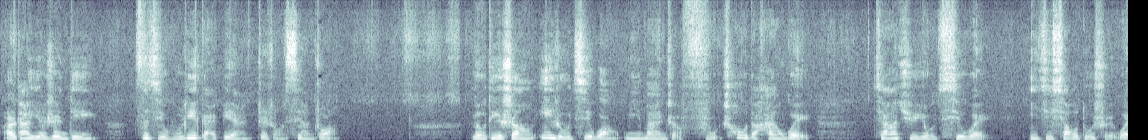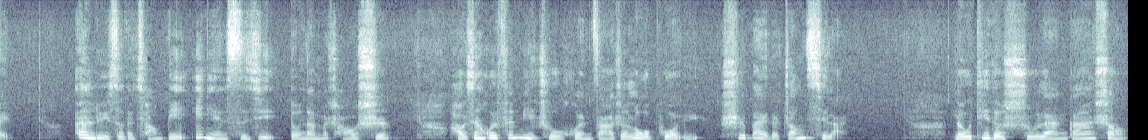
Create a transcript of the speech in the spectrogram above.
而他也认定自己无力改变这种现状。楼梯上一如既往弥漫着腐臭的汗味、家具油漆味以及消毒水味，暗绿色的墙壁一年四季都那么潮湿，好像会分泌出混杂着落魄与。失败的张气来。楼梯的熟栏杆上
